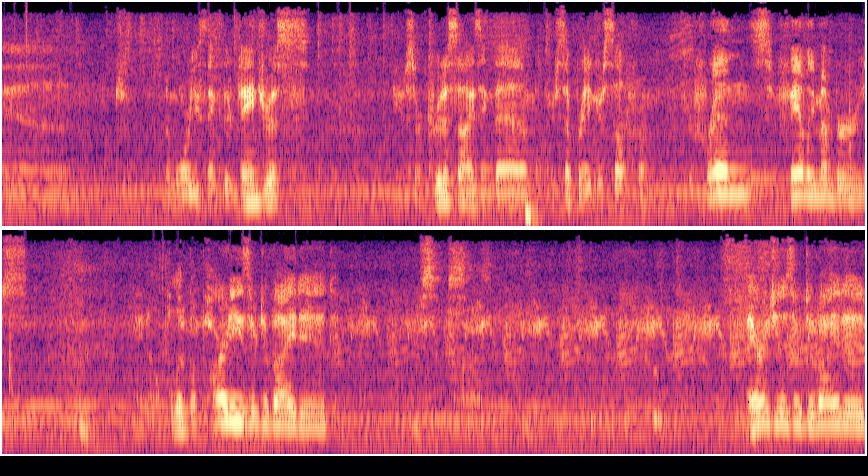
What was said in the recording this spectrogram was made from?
And the more you think they're dangerous, you start criticizing them, and you're separating yourself from your friends, your family members. Political parties are divided. Marriages are divided.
